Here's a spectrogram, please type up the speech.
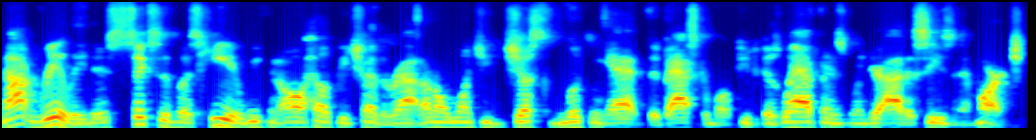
Not really. There's six of us here. We can all help each other out. I don't want you just looking at the basketball people because what happens when you're out of season in March?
